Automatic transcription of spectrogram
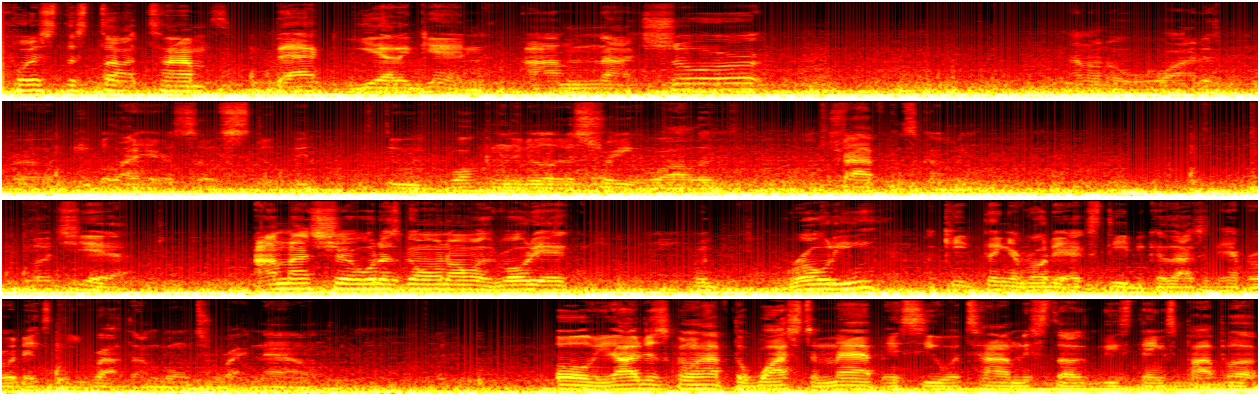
pushed the start times back yet again. I'm not sure. I don't know why this, bro. People out here are so stupid. This dude walking in the middle of the street while the traffic is coming. But yeah, I'm not sure what is going on with Roadie. With Roadie, I keep thinking Roadie XD because I actually have Roadie XD route that I'm going to right now. Oh, y'all just gonna have to watch the map and see what time these stuff, these things pop up.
